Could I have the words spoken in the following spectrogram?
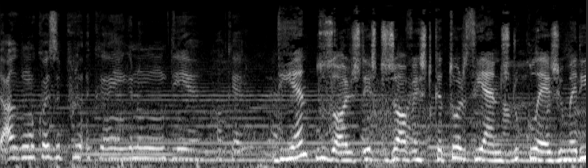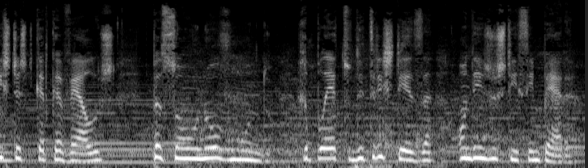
alguma coisa por, num dia qualquer. Diante dos olhos destes jovens de 14 anos do Colégio Maristas de Carcavelos, passou um novo mundo, repleto de tristeza, onde a injustiça impera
